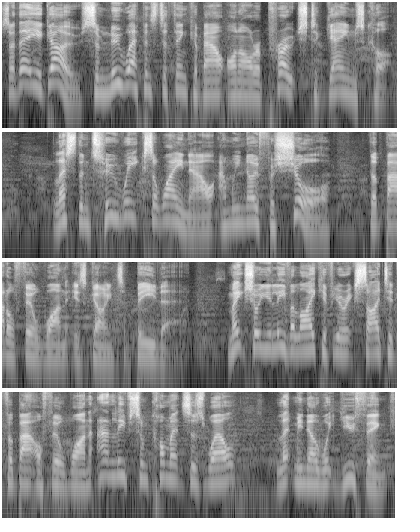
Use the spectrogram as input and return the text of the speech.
So there you go, some new weapons to think about on our approach to Gamescom. Less than two weeks away now, and we know for sure that Battlefield 1 is going to be there. Make sure you leave a like if you're excited for Battlefield 1 and leave some comments as well. Let me know what you think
